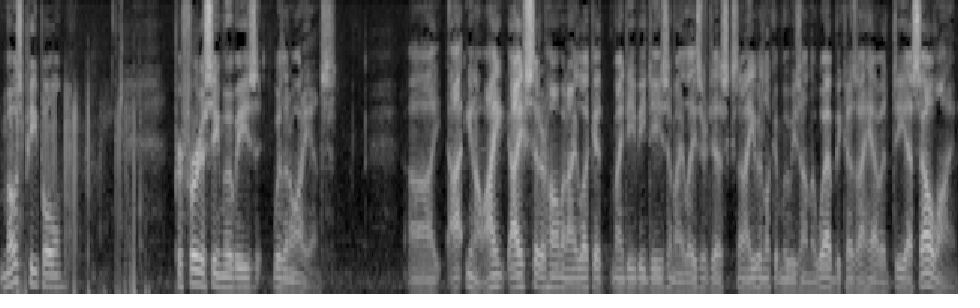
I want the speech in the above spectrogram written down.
most people prefer to see movies with an audience. Uh, I, you know, I, I sit at home and I look at my DVDs and my laser discs, and I even look at movies on the web because I have a DSL line.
